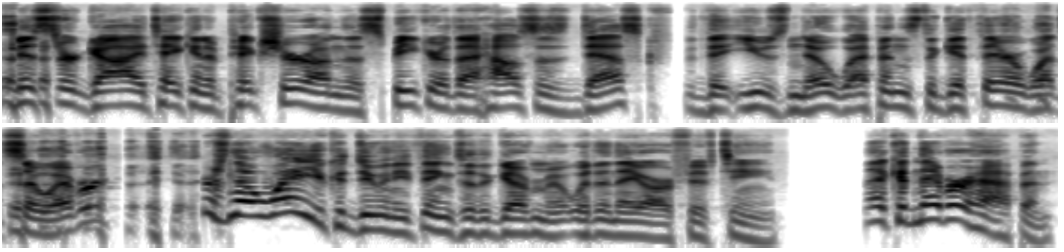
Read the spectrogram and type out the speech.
Mr. Guy taking a picture on the Speaker of the House's desk that used no weapons to get there whatsoever. There's no way you could do anything to the government with an AR 15. That could never happen.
